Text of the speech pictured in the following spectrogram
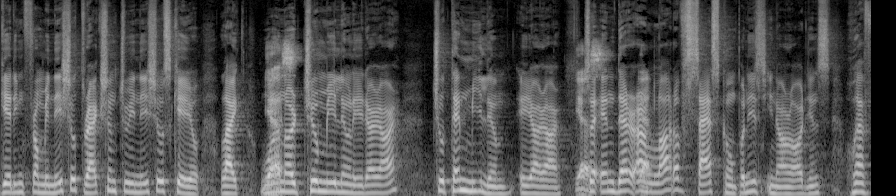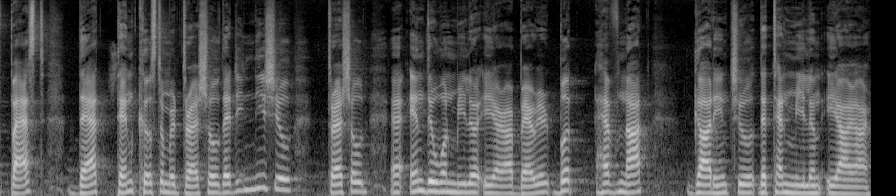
getting from initial traction to initial scale, like one yes. or two million ARR to 10 million ARR. Yes. So, and there are yeah. a lot of SaaS companies in our audience who have passed that 10 customer threshold, that initial threshold, uh, and the 1 million ARR barrier, but have not got into the 10 million ARR.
